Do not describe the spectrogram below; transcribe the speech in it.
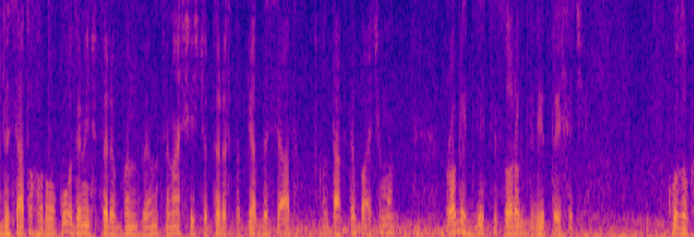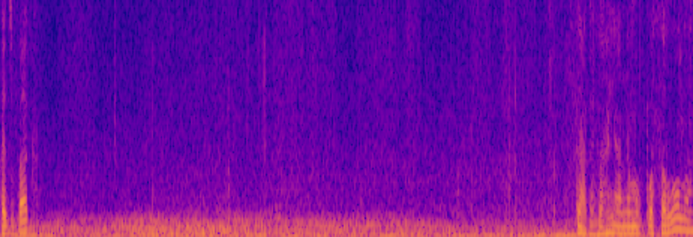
10-го року, 1,4 бензин, ціна 6450. Контакти бачимо. Пробіг 242 тисячі. Кузов хетчбек. Так, заглянемо по салону.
